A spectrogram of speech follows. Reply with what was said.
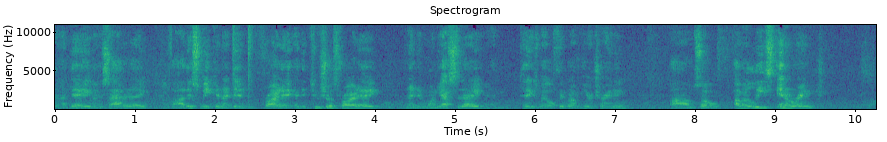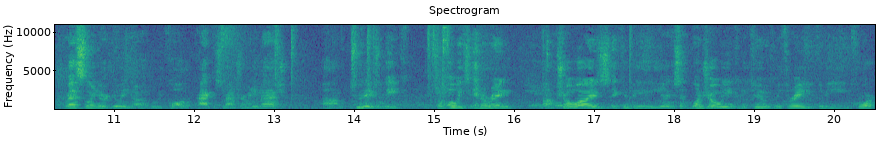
and a day, like a Saturday. Uh, this weekend I did Friday. I did two shows Friday, and I did one yesterday. And today's my off day, but I'm here training. Um, so I'm at least in a ring wrestling or doing a, what we call a practice match or a mini match um, two days a week. I'm always in a ring. Um, show wise, it could be like I said, one show a week, could be two, it could be three, it could be four.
